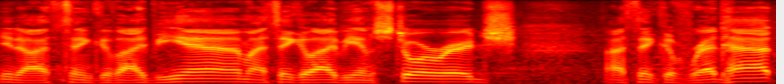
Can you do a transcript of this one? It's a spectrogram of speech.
You know, I think of IBM, I think of IBM storage, I think of Red Hat,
